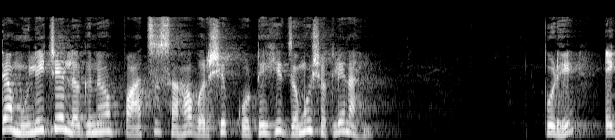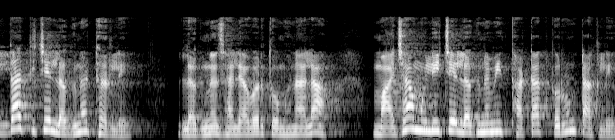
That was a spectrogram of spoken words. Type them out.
त्या मुलीचे लग्न पाच सहा वर्षे कोठेही जमू शकले नाही. पुढे एकदा तिचे लग्न ठरले. लग्न झाल्यावर तो म्हणाला माझ्या मुलीचे लग्न मी थाटात करून टाकले.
